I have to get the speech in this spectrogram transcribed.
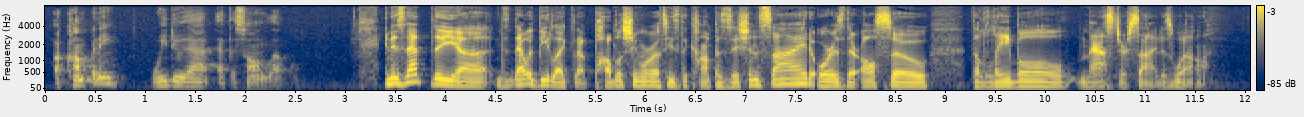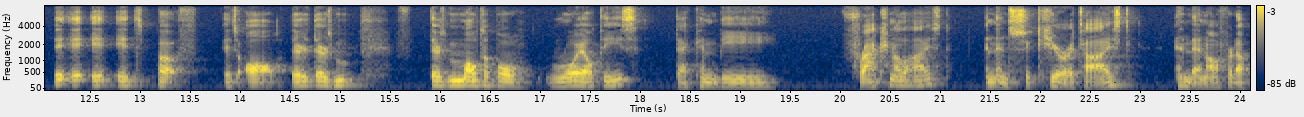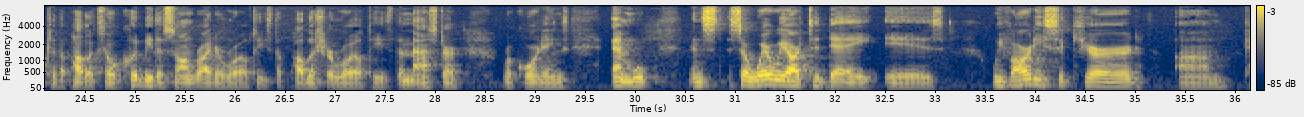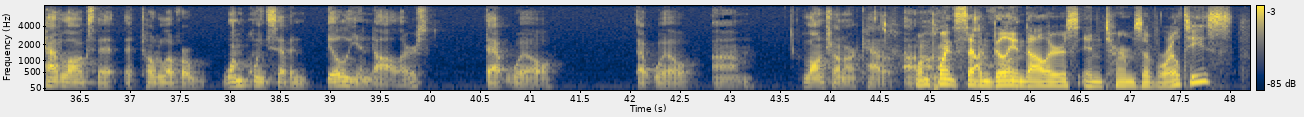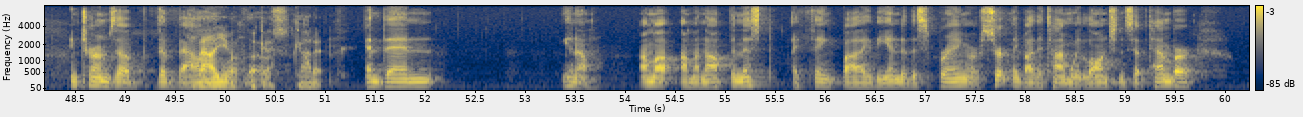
a company, we do that at the song level. And is that the uh, that would be like the publishing royalties, the composition side, or is there also the label master side as well? It, it, it's both. It's all there, there's there's multiple royalties that can be fractionalized and then securitized and then offered up to the public. So it could be the songwriter royalties, the publisher royalties, the master recordings, and and so where we are today is we've already secured um, catalogs that that total over 1.7 billion dollars that will that will um, launch on our catalog. Uh, 1.7 billion dollars in terms of royalties. In terms of the value, value. of those, okay, got it. And then, you know, I'm a I'm an optimist. I think by the end of the spring, or certainly by the time we launch in September,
